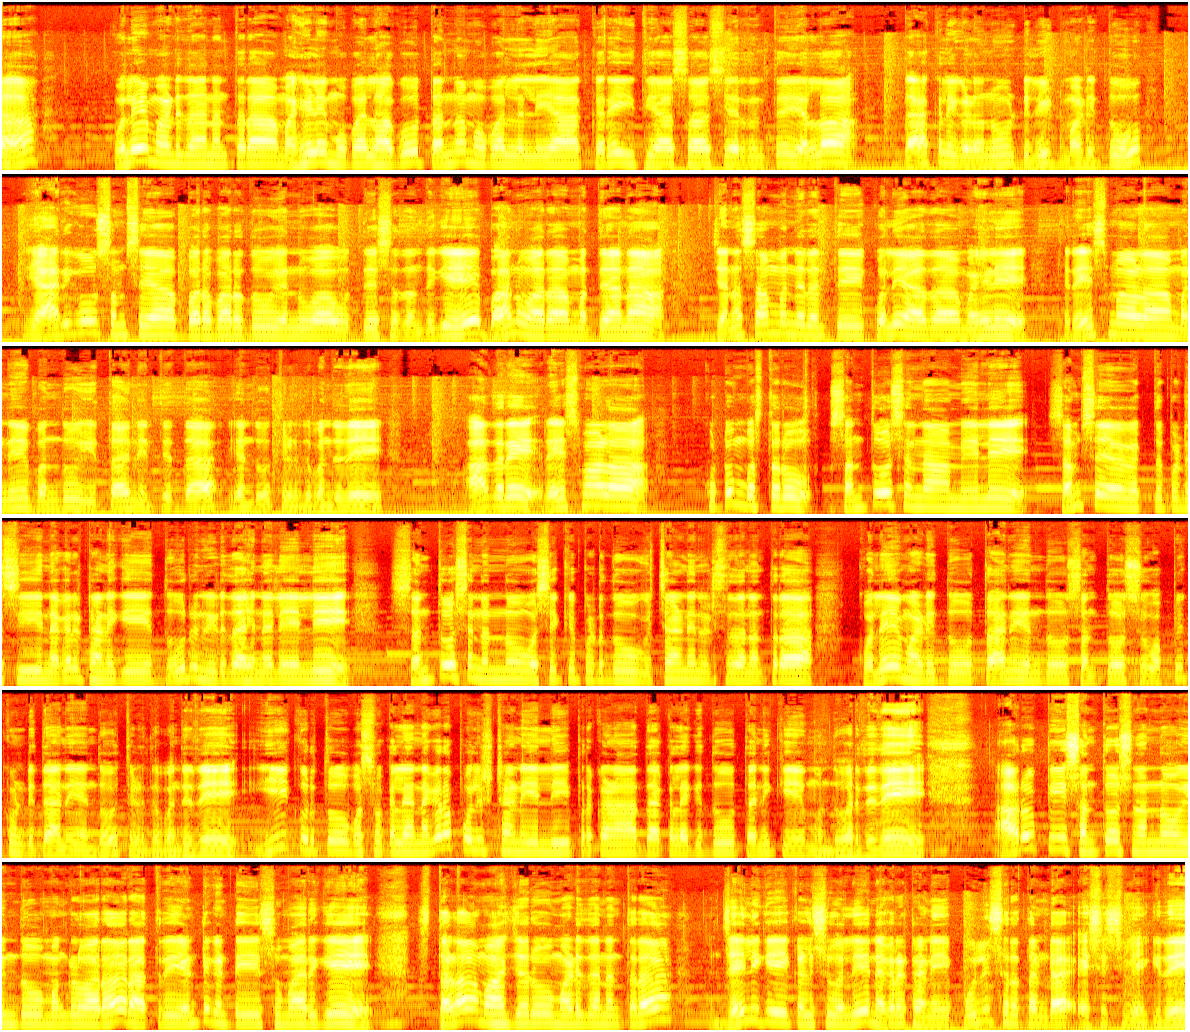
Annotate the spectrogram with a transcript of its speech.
ಕೊಲೆ ಮಾಡಿದ ನಂತರ ಮಹಿಳೆ ಮೊಬೈಲ್ ಹಾಗೂ ತನ್ನ ಮೊಬೈಲ್ನಲ್ಲಿಯ ಕರೆ ಇತಿಹಾಸ ಸೇರಿದಂತೆ ಎಲ್ಲ ದಾಖಲೆಗಳನ್ನು ಡಿಲೀಟ್ ಮಾಡಿದ್ದು, ಯಾರಿಗೂ ಸಂಶಯ ಬರಬಾರದು ಎನ್ನುವ ಉದ್ದೇಶದೊಂದಿಗೆ ಭಾನುವಾರ ಮಧ್ಯಾಹ್ನ ಜನಸಾಮಾನ್ಯರಂತೆ ಕೊಲೆಯಾದ ಮಹಿಳೆ ರೇಷ್ಮಾಳ ಮನೆ ಬಂದು ಈತ ನಿಂತಿದ್ದ ಎಂದು ತಿಳಿದು ಬಂದಿದೆ. ಆದರೆ ರೇಷ್ಮಾಳ ಕುಟುಂಬಸ್ಥರು ಸಂತೋಷನ ಮೇಲೆ ಸಂಶಯ ವ್ಯಕ್ತಪಡಿಸಿ ನಗರ ಠಾಣೆಗೆ ದೂರು ನೀಡಿದ ಹಿನ್ನೆಲೆಯಲ್ಲಿ ಸಂತೋಷನನ್ನು ವಶಕ್ಕೆ ಪಡೆದು ವಿಚಾರಣೆ ನಡೆಸಿದ ನಂತರ ಕೊಲೆ ಮಾಡಿದ್ದು ತಾನೇ ಎಂದು ಸಂತೋಷ್ ಒಪ್ಪಿಕೊಂಡಿದ್ದಾನೆ ಎಂದು ತಿಳಿದು ಬಂದಿದೆ. ಈ ಕುರಿತು ಬಸವಕಲ್ಯಾಣ ನಗರ ಪೊಲೀಸ್ ಠಾಣೆಯಲ್ಲಿ ಪ್ರಕರಣ ದಾಖಲಾಗಿದ್ದು ತನಿಖೆ ಮುಂದುವರೆದಿದೆ. ಆರೋಪಿ ಸಂತೋಷ್ನನ್ನು ಇಂದು ಮಂಗಳವಾರ ರಾತ್ರಿ ಎಂಟು ಗಂಟೆ ಸುಮಾರಿಗೆ ಸ್ಥಳ ಮಹಜರು ಮಾಡಿದ ನಂತರ ಜೈಲಿಗೆ ಕಳಿಸುವಲ್ಲಿ ನಗರ ಠಾಣೆ ಪೊಲೀಸರ ತಂಡ ಯಶಸ್ವಿಯಾಗಿದೆ.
